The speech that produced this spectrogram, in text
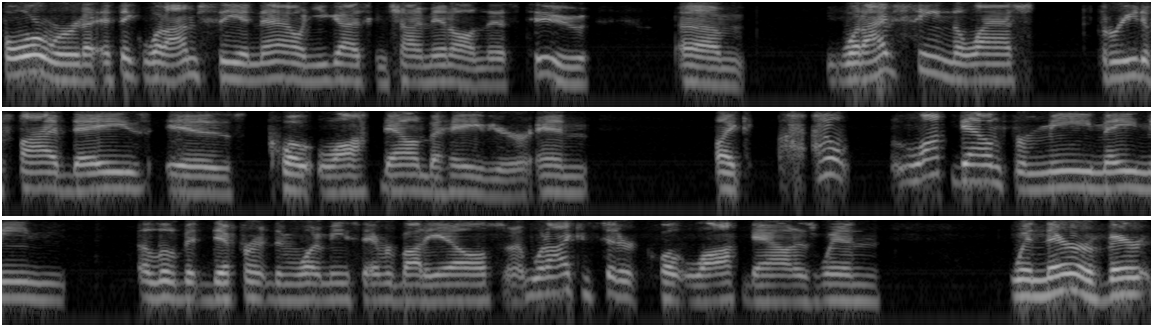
forward, I think what I'm seeing now, and you guys can chime in on this too. Um, what I've seen the last three to five days is quote lockdown behavior, and like I don't lockdown for me may mean a little bit different than what it means to everybody else. What I consider quote lockdown is when when there are very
